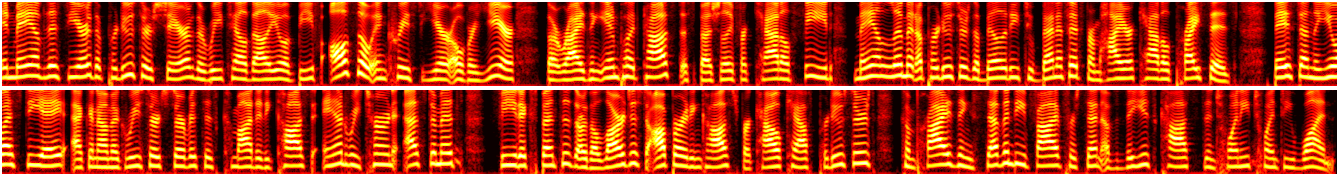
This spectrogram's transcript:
In May of this year, the producer's share of the retail value of beef also increased year over year, but rising input costs, especially for cattle feed, may limit a producer's ability to benefit from higher cattle prices. Based on the USDA Economic Research Services commodity cost and return estimates, Feed expenses are the largest operating cost for cow calf producers, comprising 75% of these costs in 2021.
